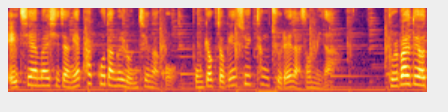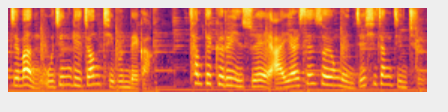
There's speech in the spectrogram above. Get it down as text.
HMR 시장에 팝고당을 론칭하고 본격적인 수익 창출에 나섭니다. 불발되었지만 우진기 전 지분 매각, 참테크를 인수해 IR 센서용 렌즈 시장 진출,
